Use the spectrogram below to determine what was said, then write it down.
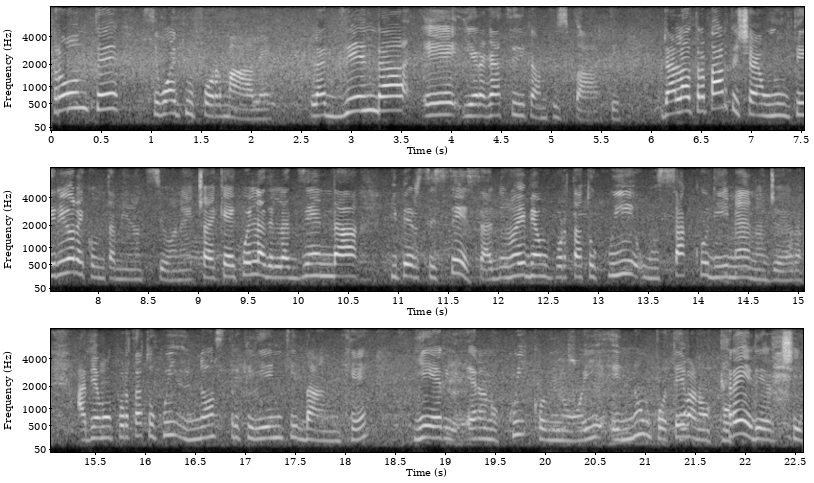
fronte se vuoi più formale, l'azienda e i ragazzi di Campus Party Dall'altra parte c'è un'ulteriore contaminazione, cioè che è quella dell'azienda di per sé stessa. Noi abbiamo portato qui un sacco di manager, abbiamo portato qui i nostri clienti banche ieri erano qui con noi e non potevano crederci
